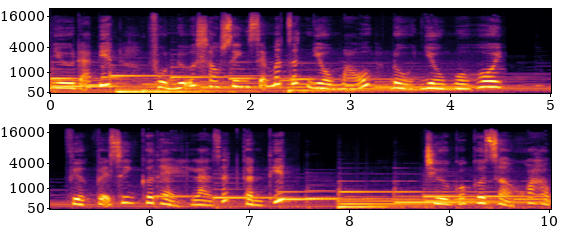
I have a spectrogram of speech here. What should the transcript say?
Như đã biết phụ nữ sau sinh sẽ mất rất nhiều máu đổ nhiều mồ hôi. Việc vệ sinh cơ thể là rất cần thiết. Chưa có cơ sở khoa học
